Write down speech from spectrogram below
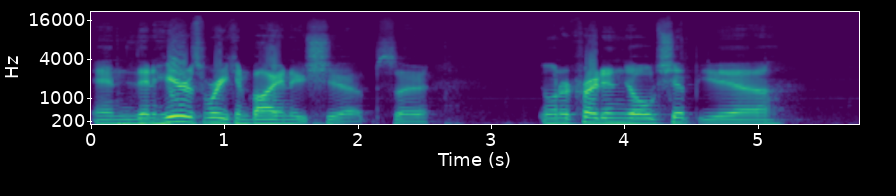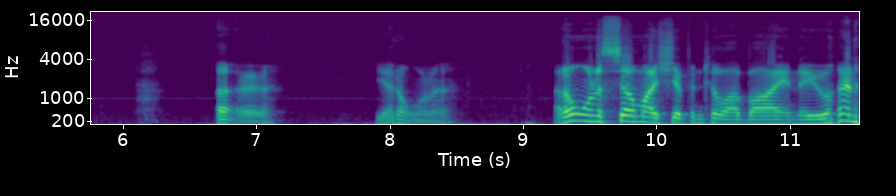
And then here's where you can buy a new ship. So you want to trade in the old ship? Yeah. Uh oh. Yeah, I don't want to. I don't want to sell my ship until I buy a new one.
